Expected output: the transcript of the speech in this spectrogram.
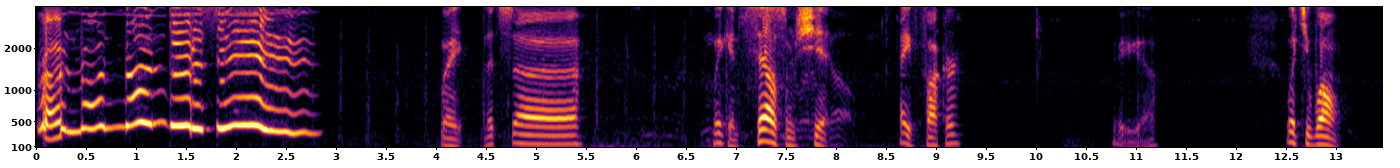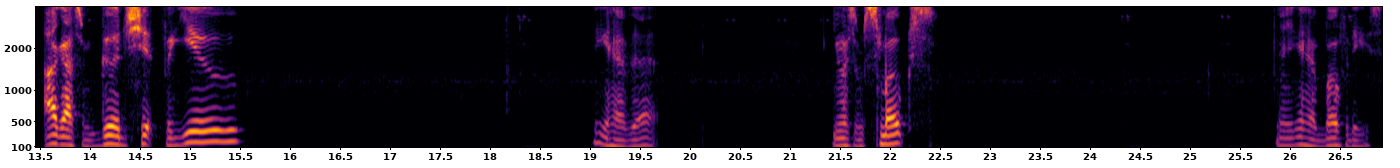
Run, run, run through the sea. Wait, let's, uh... We can sell some shit. Hey, fucker. There you go. What you want? I got some good shit for you. You can have that. You want some smokes? Yeah, you can have both of these.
